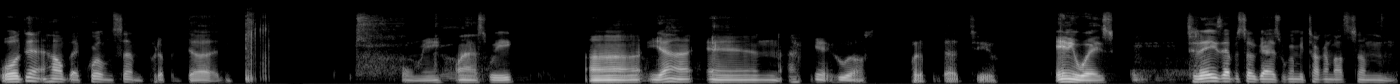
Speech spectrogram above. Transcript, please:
Well, it didn't help that Courtland Sutton put up a dud for me God. last week. Uh, yeah, and I forget who else put up a dud too. Anyways, today's episode, guys, we're gonna be talking about some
